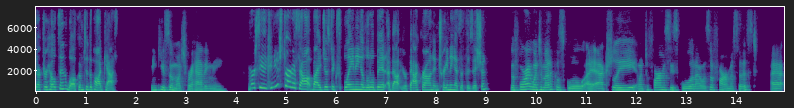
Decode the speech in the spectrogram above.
Dr. Hylton, welcome to the podcast. Thank you so much for having me. Mercy, can you start us out by just explaining a little bit about your background and training as a physician? Before I went to medical school, I actually went to pharmacy school and I was a pharmacist. I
